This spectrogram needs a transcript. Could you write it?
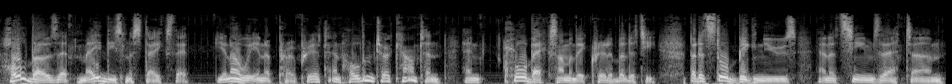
hold those that made these mistakes that you know were inappropriate and hold them to account and, and claw back some of their credibility. But it's still big news, and it seems that. Um,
